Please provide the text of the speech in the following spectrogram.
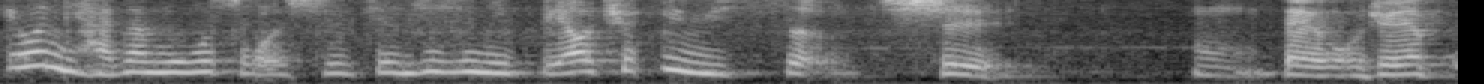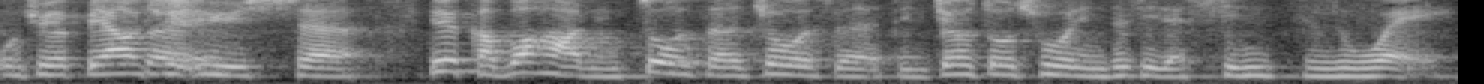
因为你还在摸索的时间，其实你不要去预设。是，嗯，对，我觉得，我觉得不要去预设，因为搞不好你做着做着，你就做出了你自己的新滋味。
